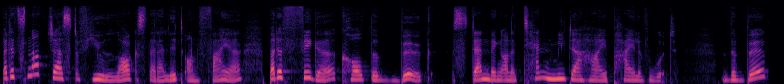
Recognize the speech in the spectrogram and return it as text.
But it's not just a few logs that are lit on fire, but a figure called the Böögg standing on a 10 meter high pile of wood. The Böögg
